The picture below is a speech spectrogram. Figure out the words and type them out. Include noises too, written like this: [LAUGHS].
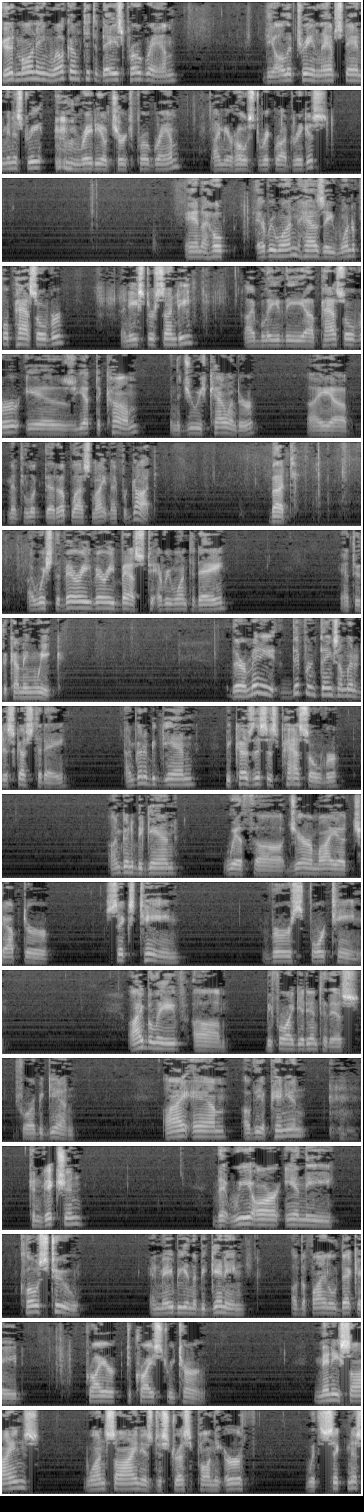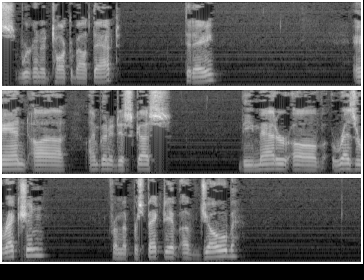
Good morning. Welcome to today's program, the Olive Tree and Lampstand Ministry [CLEARS THROAT] Radio Church program. I'm your host, Rick Rodriguez. And I hope everyone has a wonderful Passover, an Easter Sunday. I believe the uh, Passover is yet to come in the Jewish calendar. I uh, meant to look that up last night and I forgot. But I wish the very, very best to everyone today and through the coming week. There are many different things I'm going to discuss today. I'm going to begin, because this is Passover, I'm going to begin with uh, Jeremiah chapter 16, verse 14. I believe, um, before I get into this, before I begin, I am of the opinion, [CLEARS THROAT] conviction, that we are in the close to and maybe in the beginning of the final decade prior to Christ's return. Many signs. One sign is distress upon the earth with sickness. We're going to talk about that today. And uh, I'm going to discuss the matter of resurrection from the perspective of Job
